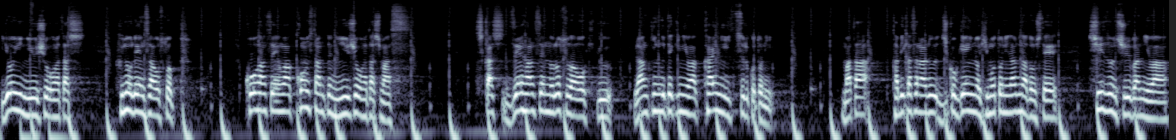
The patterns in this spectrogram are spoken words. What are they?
4位入賞を果たし負の連鎖をストップ。後半戦はコンスタントに入賞を果たします。しかし前半戦のロスは大きくランキング的には下位に位置することに。また度重なる自己原因の火元になるなどしてシーズン終盤には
